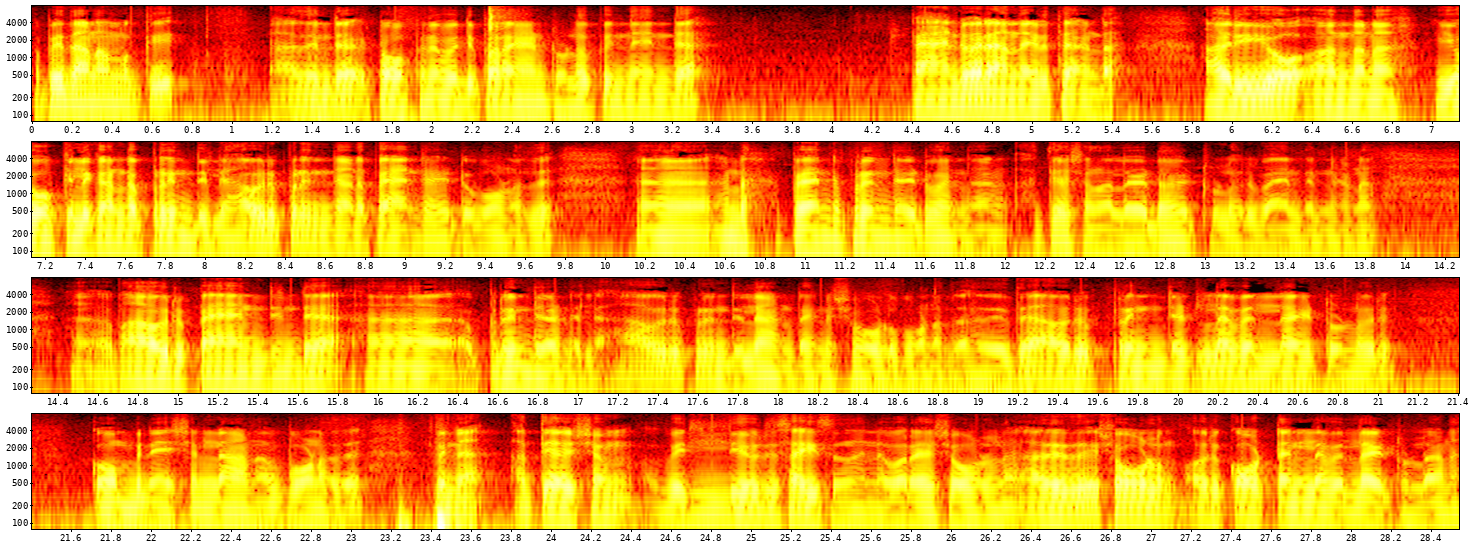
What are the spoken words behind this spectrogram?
അപ്പോൾ ഇതാണ് നമുക്ക് അതിന്റെ ടോപ്പിനെ പറ്റി പറയാനായിട്ടുള്ളത്. പിന്നെ എന്റെ പാന്റ് വരാൻ നേരത്തെ ഉണ്ട് ആ ഒരു യോ എന്താണ് യോക്കിൽ കണ്ട പ്രിന്റിൽ ആ ഒരു പ്രിന്റാണ് പാന്റായിട്ട് പോണത്. ഉണ്ട് പാന്റ് പ്രിന്റായിട്ട് വന്ന അത്യാവശ്യം നല്ല ഇടമായിട്ടുള്ള ഒരു പാന്റ് തന്നെയാണ് ആ, ഒരു പാന്റിന്റെ പ്രിന്റ് കണ്ടില്ല? ആ ഒരു പ്രിന്റിലാണ് അതിന്റെ ഷോൾ പോണത്. അതായത് ആ ഒരു പ്രിന്റഡ് ലെവലിലായിട്ടുള്ളൊരു കോമ്പിനേഷനിലാണ് പോണത്. പിന്നെ അത്യാവശ്യം വലിയൊരു സൈസ് തന്നെ പറയാം ഷോളിന്. അതായത് ഷോളും ഒരു കോട്ടൺ ലെവലിലായിട്ടുള്ളതാണ്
